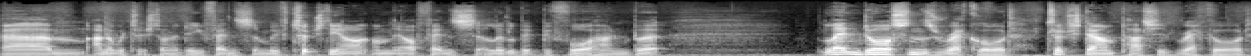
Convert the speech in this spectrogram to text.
Um, I know we touched on the defence and we've touched the, on the offence a little bit beforehand, but Len Dawson's record, touchdown passes record,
